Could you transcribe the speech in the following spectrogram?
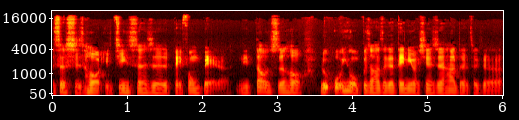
这时候已经算是北风北了。你到时候如果因为我不知道这个 Daniel 先生他的这个。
